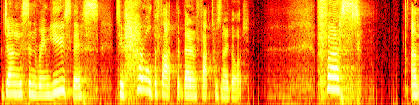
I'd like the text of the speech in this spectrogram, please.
The journalists in the room used this to herald the fact that there, in fact, was no God. First um,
